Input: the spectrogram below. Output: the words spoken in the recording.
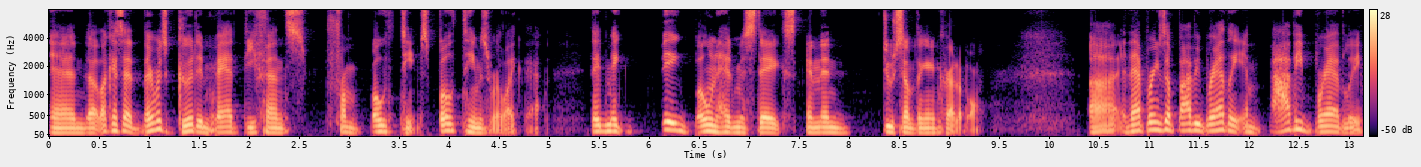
And uh, like I said, there was good and bad defense from both teams. Both teams were like that. They'd make big bonehead mistakes and then do something incredible. Uh, and that brings up Bobby Bradley. And Bobby Bradley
